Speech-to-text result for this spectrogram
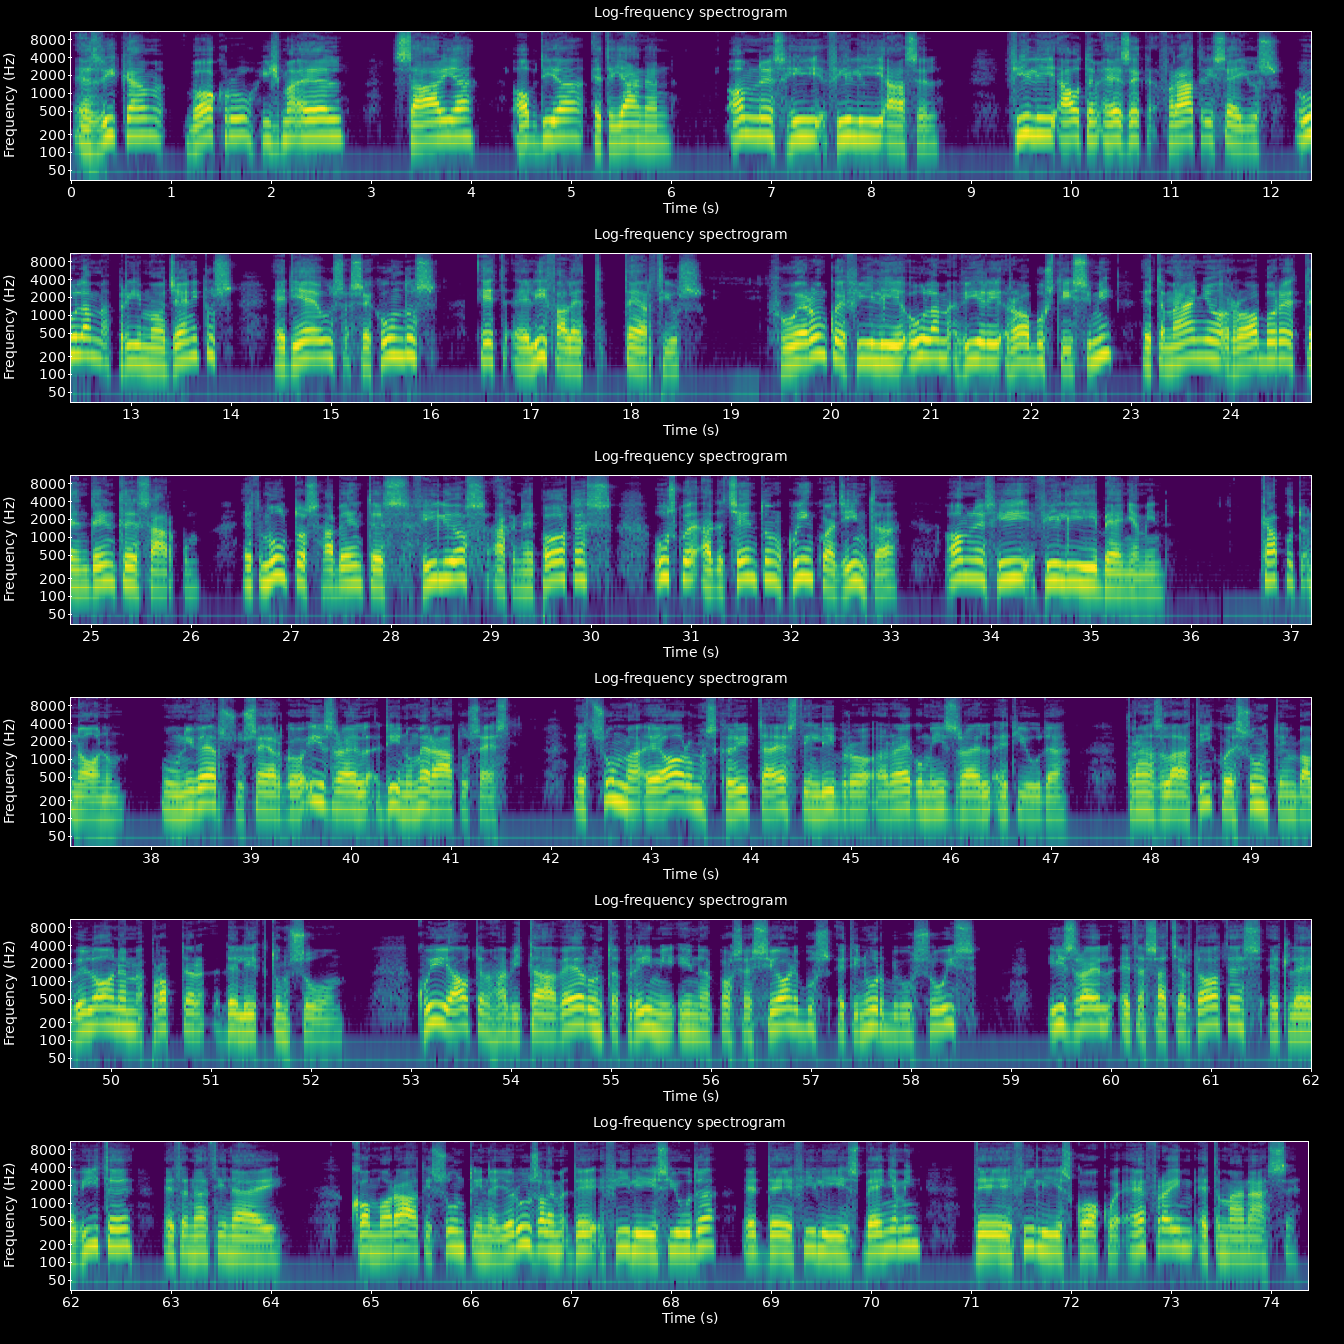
Ezricam, Bocru, Ismael, Saria, Obdia et Ianan, omnes hi filii Asel filii autem Esec fratris eius, Ulam primogenitus, et Ieus secundus, et Eliphalet tertius. Fuerunque filii Ulam viri robustissimi, et magno robore tendentes arcum, et multos habentes filios ac nepotes, usque ad centum quinquaginta, omnes hi filii Beniamin. Caput nonum universus ergo Israel di numeratus est et summa eorum scripta est in libro regum Israel et Iuda translatique sunt in Babylonem propter delictum suum qui autem habitaverunt primi in possessionibus et in urbibus suis Israel et sacerdotes et levite et natinae commorati sunt in Jerusalem de filiis Iuda et de filiis Benjamin de filiis quoque Ephraim et Manasse.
